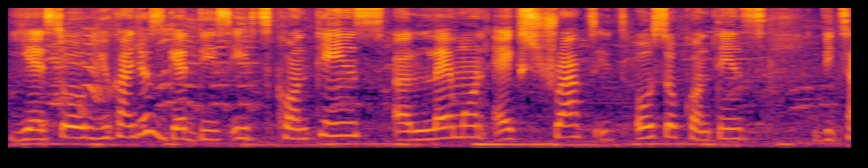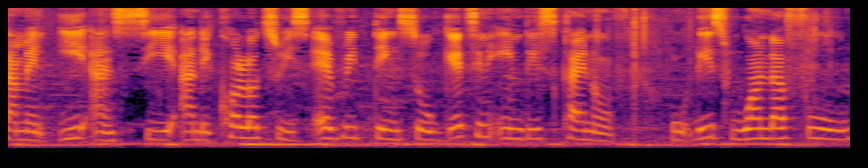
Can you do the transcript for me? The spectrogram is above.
Yes yeah, so you can just get this. It contains a lemon extract. It also contains vitamin e and c and the color too is everything. So getting in this kind of this wonderful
